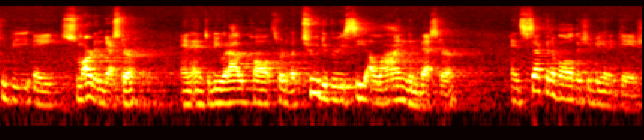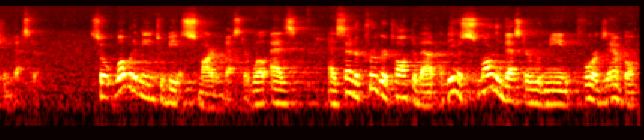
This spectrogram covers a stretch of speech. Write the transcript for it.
to be a smart investor, and, and to be what I would call sort of a two degree C aligned investor. And second of all, there should be an engaged investor. So what would it mean to be a smart investor? Well, as as Senator Krueger talked about, being a smart investor would mean, for example,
